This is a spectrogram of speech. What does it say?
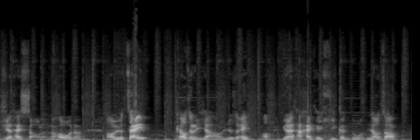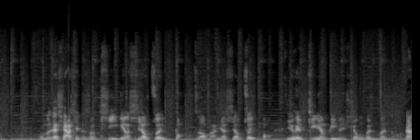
吸的太少了。然后呢，哦，我就再。调整了一下哈，我就说，哎哦，原来它还可以吸更多。你要知道，我们在下潜的时候，气一定要吸到最饱，知道吗？你要吸到最饱，你就可以尽量避免胸会闷哦。那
